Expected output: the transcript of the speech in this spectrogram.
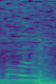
Bye.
